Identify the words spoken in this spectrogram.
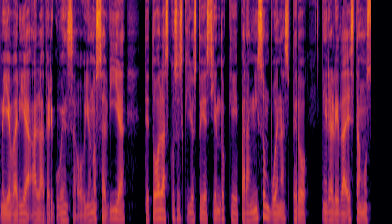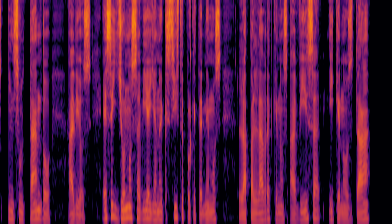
me llevaría a la vergüenza o yo no sabía de todas las cosas que yo estoy haciendo que para mí son buenas, pero en realidad estamos insultando a Dios. Ese yo no sabía ya no existe porque tenemos la palabra que nos avisa y que nos da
